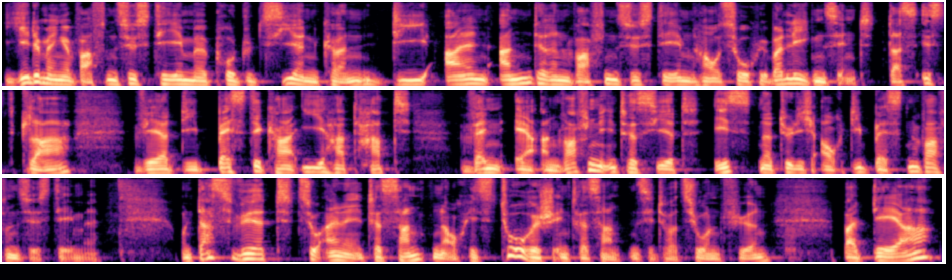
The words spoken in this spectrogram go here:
jede Menge Waffensysteme produzieren können, die allen anderen Waffensystemen haushoch überlegen sind. Das ist klar. Wer die beste KI hat, hat, wenn er an Waffen interessiert ist, natürlich auch die besten Waffensysteme. Und das wird zu einer interessanten, auch historisch interessanten Situation führen, bei der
